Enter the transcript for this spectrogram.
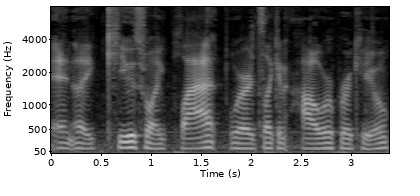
and like queues for like plat where it's like an hour per queue.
